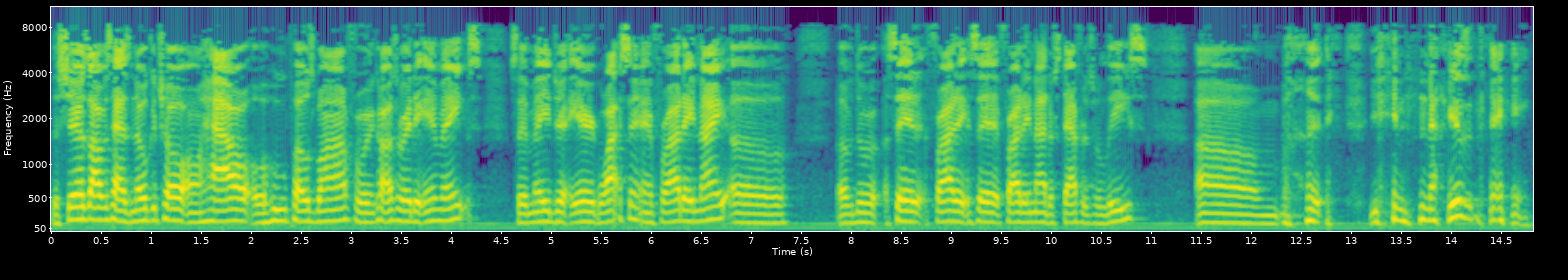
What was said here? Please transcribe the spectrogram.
the sheriff's office has no control on how or who posts bond for incarcerated inmates, said Major Eric Watson. And Friday night, uh, of the, said Friday, said Friday night of Stafford's release. Um, now here's the thing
